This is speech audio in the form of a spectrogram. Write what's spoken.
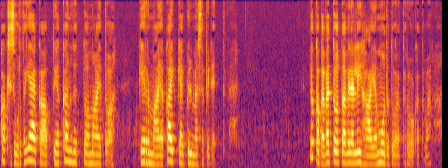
Kaksi suurta jääkaappia, kannutettua maitoa, kermaa ja kaikkea kylmässä pidettävää. Joka päivä tuotaan vielä lihaa ja muuta tuoretta ruokatavaraa.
